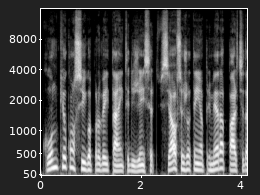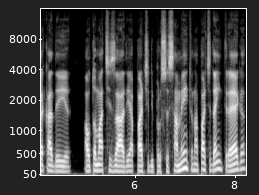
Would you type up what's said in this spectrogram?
como que eu consigo aproveitar a inteligência artificial se eu já tenho a primeira parte da cadeia automatizada e a parte de processamento na parte da entrega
